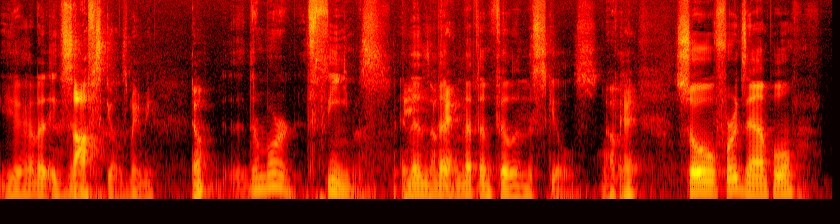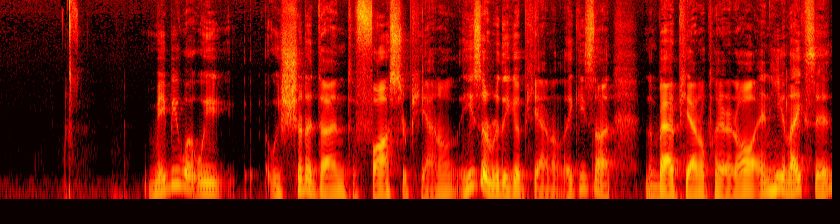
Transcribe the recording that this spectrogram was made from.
you, gotta exa- soft skills, maybe. No, they're more themes, themes and then okay. let, let, them fill in the skills. Okay? okay. So, for example, maybe what we we should have done to foster piano. He's a really good piano. Like he's not a bad piano player at all, and he likes it.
